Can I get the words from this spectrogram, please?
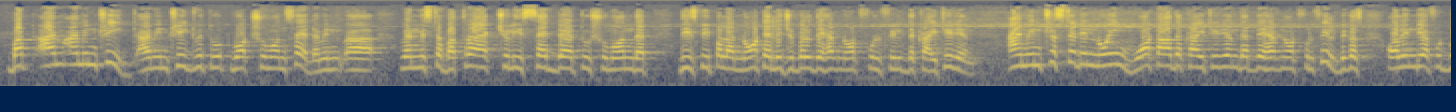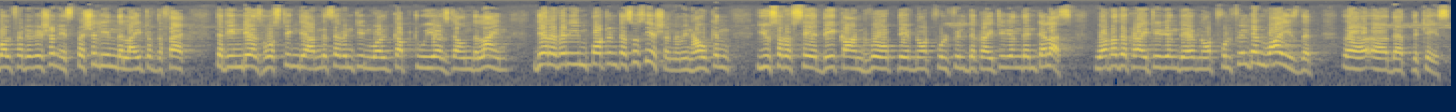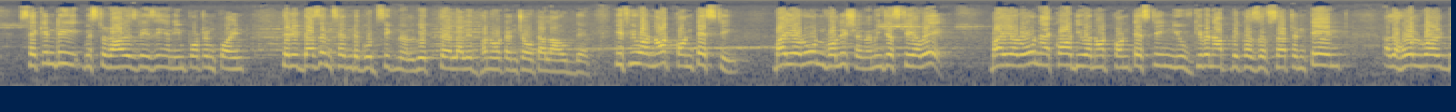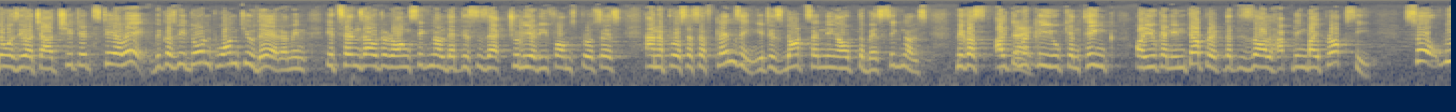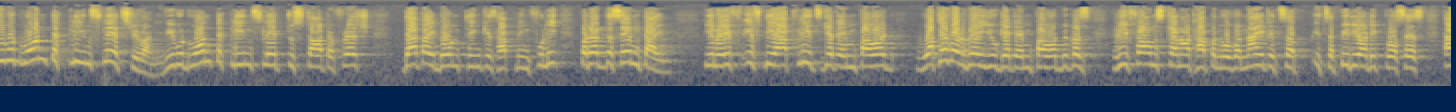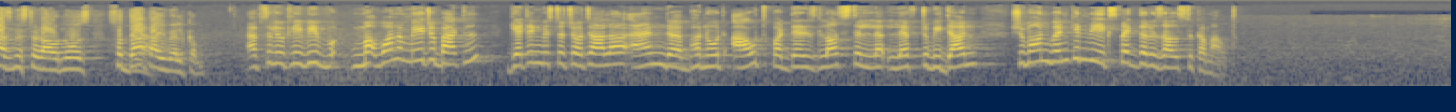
But I'm, I'm intrigued. I'm intrigued with what, what Shumon said. I mean, uh, when Mr. Batra actually said uh, to Shumon that these people are not eligible, they have not fulfilled the criterion. I'm interested in knowing what are the criterion that they have not fulfilled because All India Football Federation, especially in the light of the fact that India is hosting the Under 17 World Cup two years down the line, they are a very important association. I mean, how can you sort of say they can't vote, they have not fulfilled the criterion, then tell us what are the criterion they have not fulfilled and why is that, uh, uh, that the case. Secondly, Mr. Rao is raising an important point that it doesn't send a good signal with uh, Lalit Bhanot and Chautala out there. If you are not contesting by your own volition, I mean, just stay away by your own accord you are not contesting, you've given up because of certain taint, uh, the whole world knows you are charge sheeted, stay away because we don't want you there. I mean, it sends out a wrong signal that this is actually a reforms process and a process of cleansing. It is not sending out the best signals because ultimately right. you can think or you can interpret that this is all happening by proxy. So we would want a clean slate, Shivani. We would want a clean slate to start afresh. That I don't think is happening fully. But at the same time, you know, if, if the athletes get empowered, whatever way you get empowered, because reforms cannot happen overnight, it's a, it's a periodic process, as Mr. Rao knows. So that Yeah. I welcome. Absolutely. We've won a major battle getting Mr. Chautala and uh, Bhanot out, but there is lots still le- left to be done. Shumon, when can we expect the results to come out?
